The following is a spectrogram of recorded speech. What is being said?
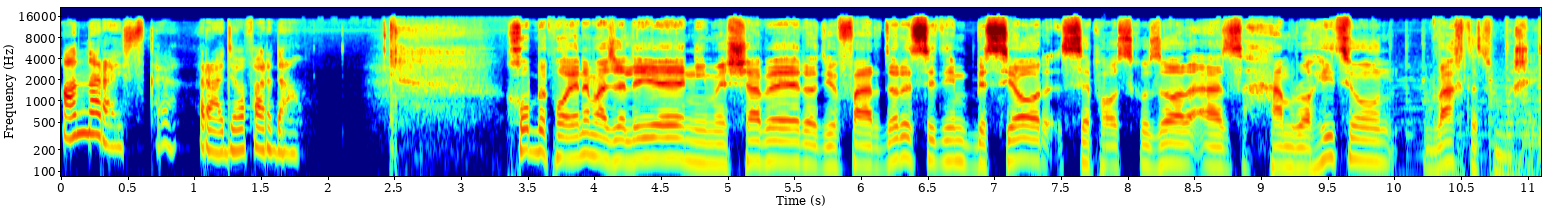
آن رایسکه رادیو فردا. خب به پایان مجله نیمه شب رادیو فردا رسیدیم. بسیار سپاسگزار از همراهیتون. وقتتون بخیر.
